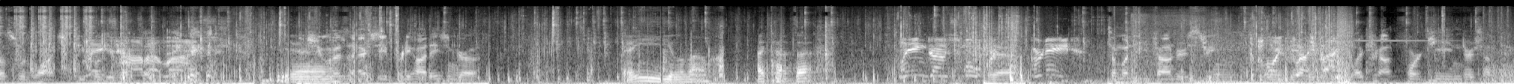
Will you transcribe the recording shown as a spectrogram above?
else would watch people get roughed like this? she Yeah. was actually a pretty hot Asian girl. Hey, Lamau. I tapped that. Laying down smoke. Yeah. Grenade. Somebody found her stream Deploying the flashbang. like round 14 or something.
